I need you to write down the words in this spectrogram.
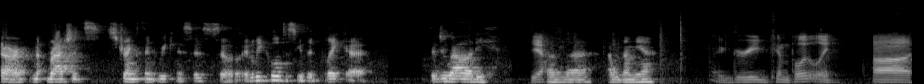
or Ratchet's strengths and weaknesses. So it'll be cool to see the like uh, the duality yeah, of, uh, of them. Yeah. agreed completely. Uh,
